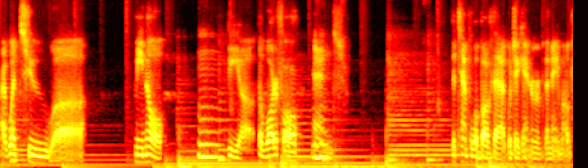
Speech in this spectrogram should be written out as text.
I went to uh, Mino, Mm. the uh, the waterfall, Mhm. and the temple above that, which I can't remember the name of.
